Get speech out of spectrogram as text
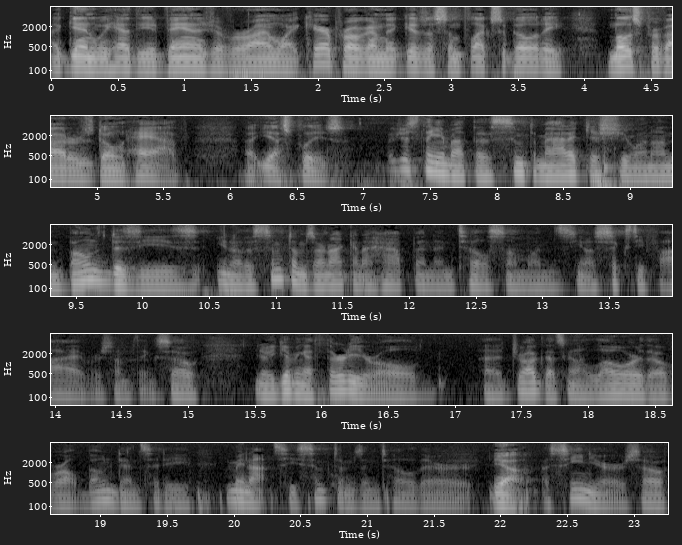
Again, we have the advantage of a Ryan White Care program that gives us some flexibility most providers don't have. Uh, yes, please. I was just thinking about the symptomatic issue, and on bone disease, you know, the symptoms are not going to happen until someone's, you know, 65 or something. So, you know, you're giving a 30-year-old a drug that's going to lower the overall bone density. You may not see symptoms until they're Yeah. know, a senior. So,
